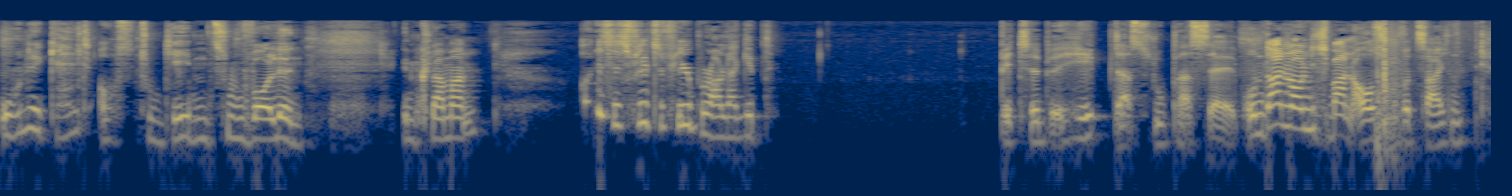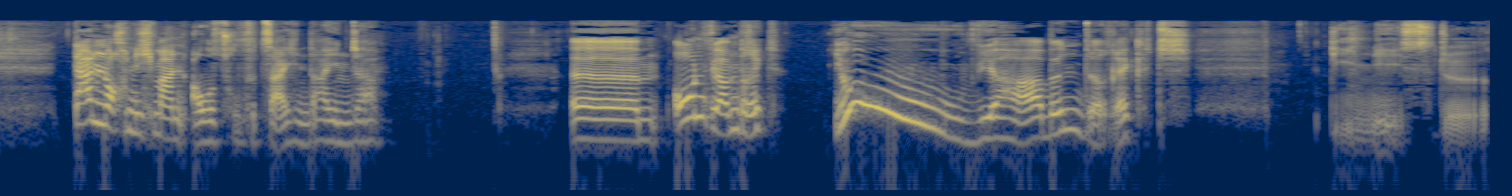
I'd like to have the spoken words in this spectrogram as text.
ohne Geld auszugeben zu wollen. In Klammern. Und es ist viel zu viel Brawler gibt. Bitte behebt das Supercell. Und dann noch nicht mal ein Ausrufezeichen. Dann noch nicht mal ein Ausrufezeichen dahinter. Ähm, und wir haben direkt. Juhu! Wir haben direkt die nächste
